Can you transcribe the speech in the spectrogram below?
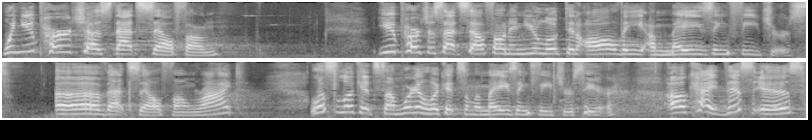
when you purchase that cell phone, you purchased that cell phone and you looked at all the amazing features of that cell phone, right? Let's look at some. We're going to look at some amazing features here. Okay, this is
